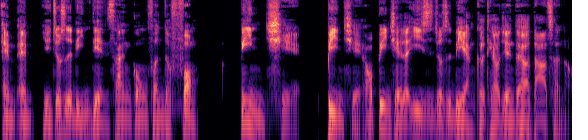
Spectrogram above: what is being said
mm，也就是零点三公分的缝。并且，并且哦，并且的意思就是两个条件都要达成哦，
